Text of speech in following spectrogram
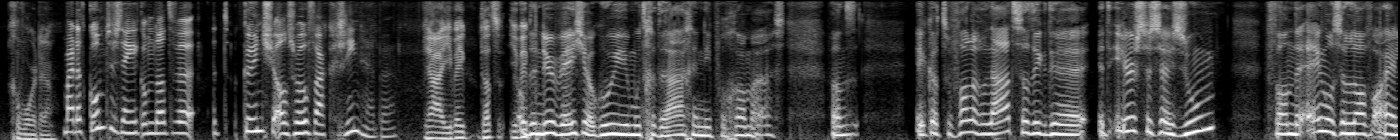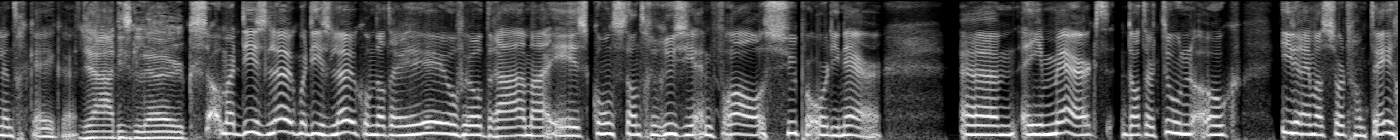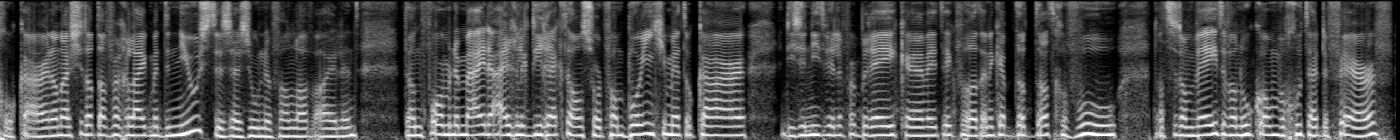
geworden. maar dat komt dus denk ik omdat we het kunstje al zo vaak gezien hebben. Ja, je weet dat. Je Op weet, de duur weet je ook hoe je je moet gedragen in die programma's. Want ik had toevallig laatst dat ik de, het eerste seizoen van de Engelse Love Island gekeken. ja, die is leuk. Zo, maar die is leuk. Maar die is leuk omdat er heel veel drama is. Constant geruzie en vooral super ordinair. Ehm, en je merkt dat er toen ook iedereen was een soort van tegen elkaar. En dan als je dat dan vergelijkt met de nieuwste seizoenen van Love Island, dan vormen de meiden eigenlijk direct al een soort van bondje met elkaar, die ze niet willen verbreken, en weet ik veel wat. En ik heb dat, dat gevoel dat ze dan weten van hoe komen we goed uit de verf.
